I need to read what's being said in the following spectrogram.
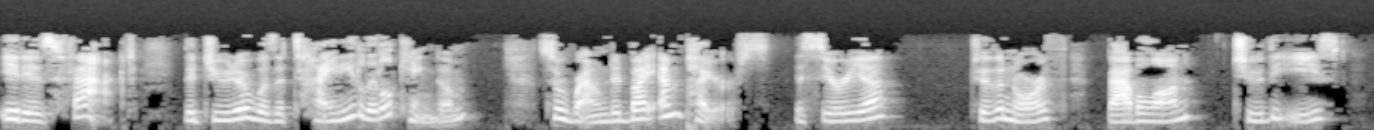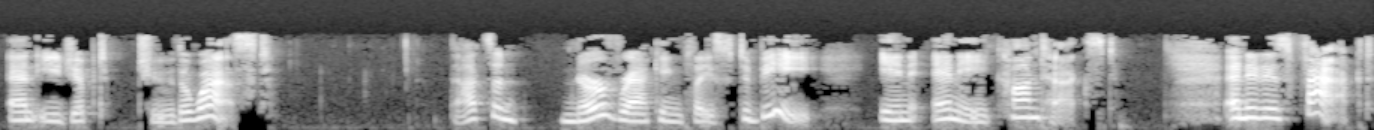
It is fact that Judah was a tiny little kingdom surrounded by empires Assyria to the north, Babylon to the east, and Egypt to the west. That's a nerve wracking place to be in any context. And it is fact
